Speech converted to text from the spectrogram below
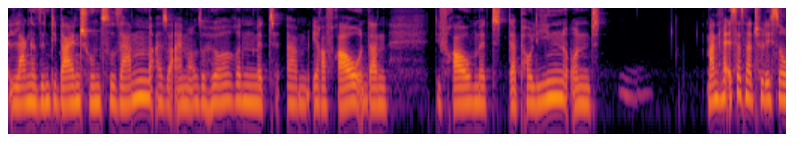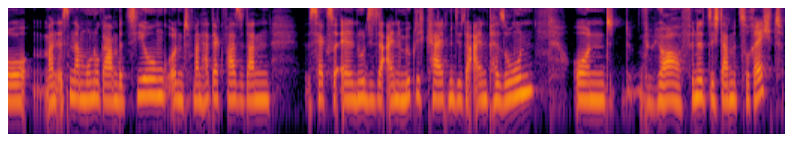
lange sind die beiden schon zusammen. Also einmal unsere Hörerin mit ähm, ihrer Frau und dann die Frau mit der Pauline. Und manchmal ist das natürlich so, man ist in einer monogamen Beziehung und man hat ja quasi dann sexuell nur diese eine Möglichkeit mit dieser einen Person und ja, findet sich damit zurecht.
